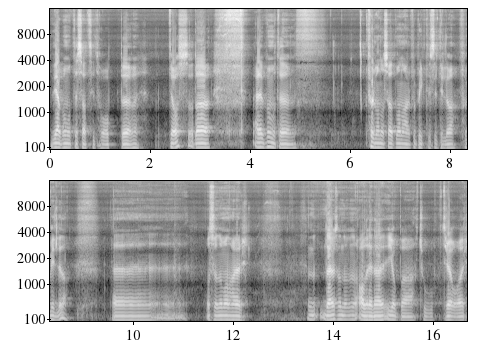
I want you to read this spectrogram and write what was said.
De har på en måte satt sitt håp til oss, og da er det på en måte Føler man også at man har en forpliktelse til å formidle. uh, Også når man har Det er jo sånn at man allerede har jobba to-tre år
